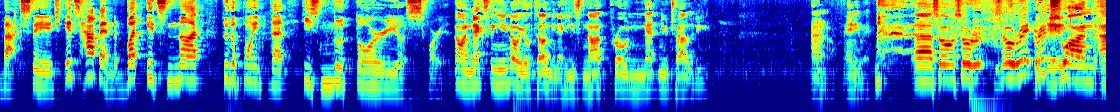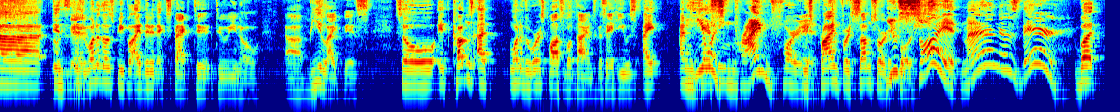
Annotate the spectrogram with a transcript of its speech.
backstage. It's happened, but it's not to the point that he's notorious for it. Oh, next thing you know, you'll tell me that he's not pro net neutrality. I don't know. Anyway, uh, so so so Rich, Rich Okay. Swann uh, is, Okay. is one of those people I didn't expect to to you know uh, be like this. So it comes at one of the worst possible times because he was I I'm He was guessing primed for it. he's primed for some sort you of push. You saw it, man. It was there. But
